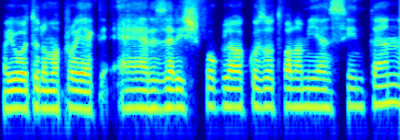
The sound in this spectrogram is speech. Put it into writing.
Ha jól tudom, a projekt ezzel is foglalkozott valamilyen szinten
